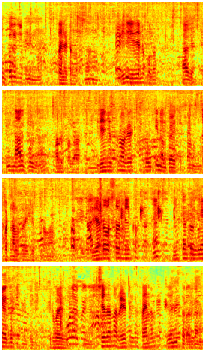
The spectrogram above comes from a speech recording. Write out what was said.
ముప్పై లీటర్ ముప్పై లీటర్లు. ఇది ఇది ఎన్ని పొలం అదే ఇది నాలుగు పళ్ళు. నాలుగు పళ్ళ? ఇదేం చెప్తున్నావు రేట్? ఒకటి నలభై ఒకటి నలభై చెప్తున్నావా? ఎంత వస్తుంది మిల్క్ మిల్క్ ఎంత ఇరవై ఐదు. ఇరవై ఐదు. ఇచ్చేదన్నా రేట్ ఫైనల్ ఏమి ఇస్తారు? అడగనా?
